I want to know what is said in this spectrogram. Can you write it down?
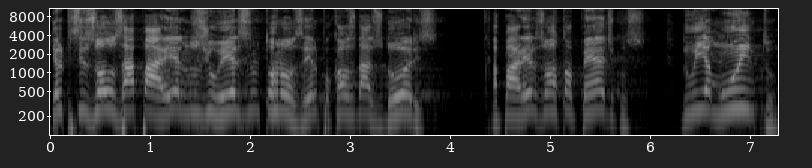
que ele precisou usar aparelho nos joelhos e no tornozelo por causa das dores. Aparelhos ortopédicos. Doía muito.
